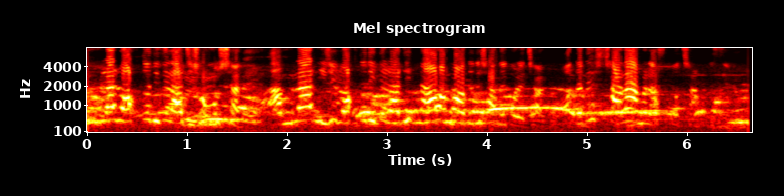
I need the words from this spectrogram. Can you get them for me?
আমরা রক্ত দিতে রাজি, সমস্যা নেই। আমরা নিজে রক্ত দিতে রাজি, তাও আমরা অধ্যাদেশ সাথে করে ছাড়বো। অধ্যাদেশ ছাড়া আমরা রাজপথ ছাড়তেছি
